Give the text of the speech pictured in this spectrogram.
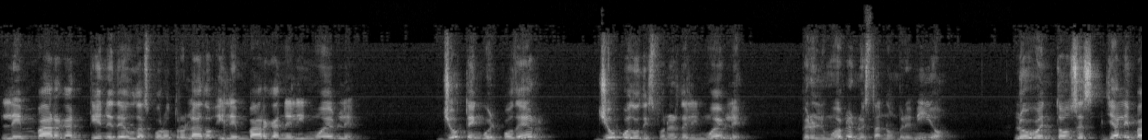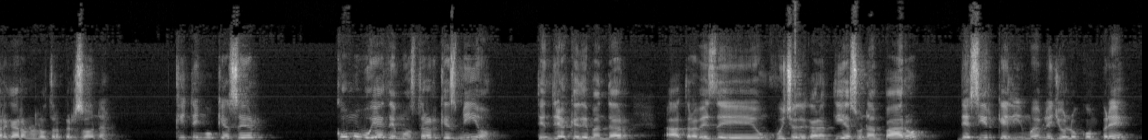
le embargan, tiene deudas por otro lado y le embargan el inmueble? Yo tengo el poder, yo puedo disponer del inmueble, pero el inmueble no está a nombre mío. Luego entonces ya le embargaron a la otra persona. ¿Qué tengo que hacer? ¿Cómo voy a demostrar que es mío? Tendría que demandar a través de un juicio de garantías, un amparo, decir que el inmueble yo lo compré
